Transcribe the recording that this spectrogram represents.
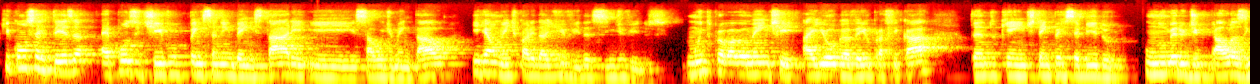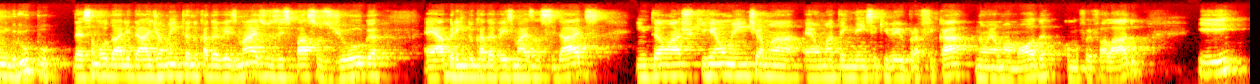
que com certeza é positivo pensando em bem-estar e, e saúde mental e realmente qualidade de vida desses indivíduos. Muito provavelmente a yoga veio para ficar, tanto que a gente tem percebido um número de aulas em grupo dessa modalidade aumentando cada vez mais, os espaços de yoga é, abrindo cada vez mais nas cidades. Então, acho que realmente é uma, é uma tendência que veio para ficar, não é uma moda, como foi falado. E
